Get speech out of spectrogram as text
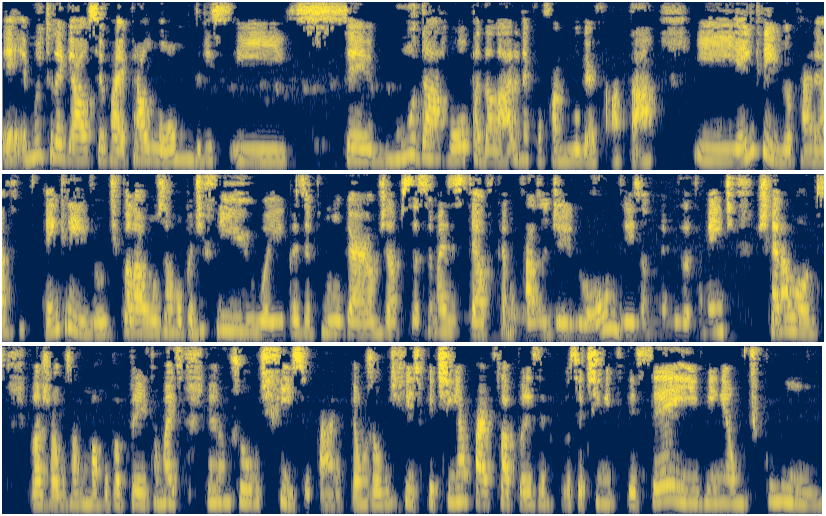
é, é, muito legal. Você vai para Londres e você muda a roupa da Lara, né? Conforme o lugar que ela tá. E é incrível, cara. É incrível. Tipo, ela usa roupa de frio aí, por exemplo, no lugar onde ela precisa ser mais stealth, que é no caso de Londres, eu não lembro exatamente. Acho que era Londres. Ela já usava uma roupa preta, mas era um jogo difícil, cara. É um jogo difícil, porque tinha partes lá, por exemplo, que você tinha que descer e vinha um, tipo, um,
